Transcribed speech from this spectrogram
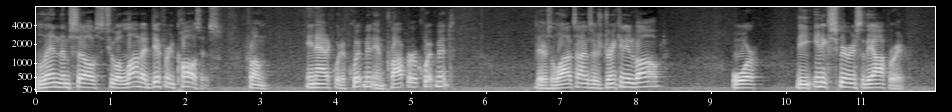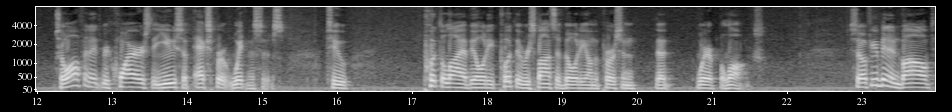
lend themselves to a lot of different causes, from inadequate equipment, improper equipment, there's a lot of times there's drinking involved, or the inexperience of the operator. So often it requires the use of expert witnesses to put the liability, put the responsibility on the person that where it belongs. So if you've been involved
